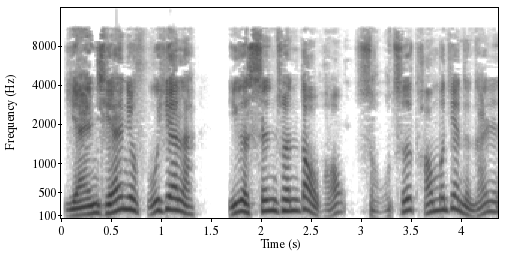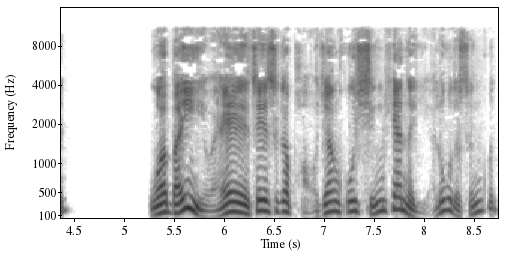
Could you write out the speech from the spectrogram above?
眼前就浮现了一个身穿道袍、手持桃木剑的男人。我本以为这是个跑江湖行骗的野路的神棍，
